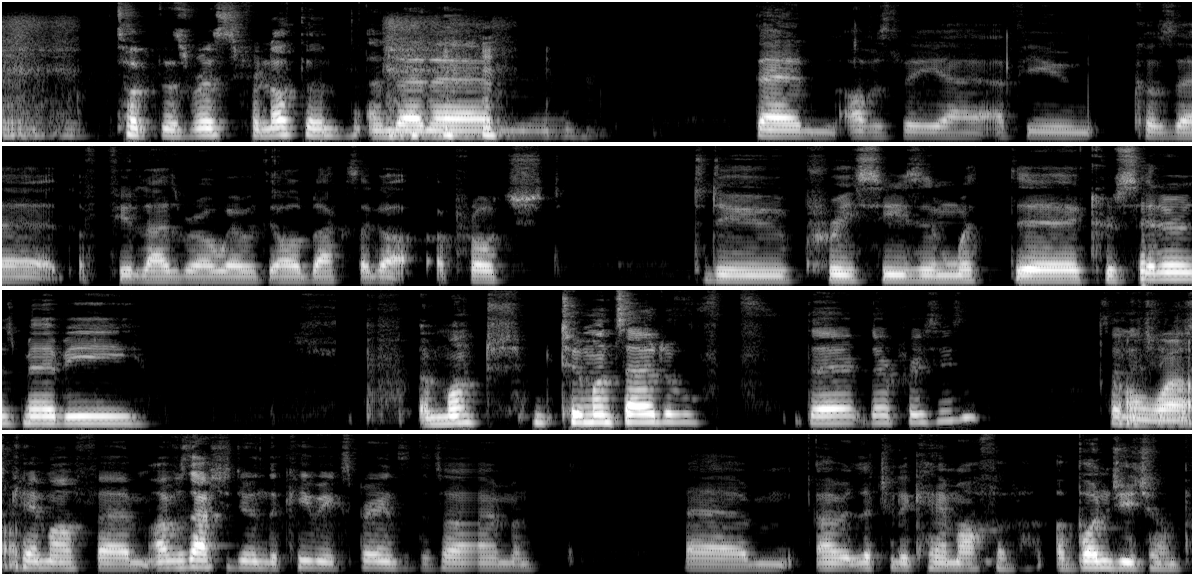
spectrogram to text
Took this risk for nothing, and then um, then obviously uh, a few because uh, a few lads were away with the All Blacks. I got approached to do pre-season with the Crusaders, maybe a month, two months out of their their pre-season. So I Oh, literally just came off. Um, I was actually doing the Kiwi experience at the time, and um, I literally came off a, a bungee jump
